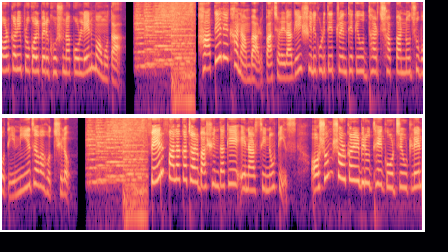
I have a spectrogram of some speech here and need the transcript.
সরকারি প্রকল্পের ঘোষণা করলেন মমতা। হাতে লেখা নাম্বার, পাচারের আগেই শিলিগুড়িতে ট্রেন থেকে উদ্ধার ছাপ্পান্ন যুবতী নিয়ে যাওয়া হচ্ছিল। ফের ফালাকাটার বাসিন্দাকে এনআরসি নোটিশ, অসম সরকারের বিরুদ্ধে গর্জে উঠলেন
